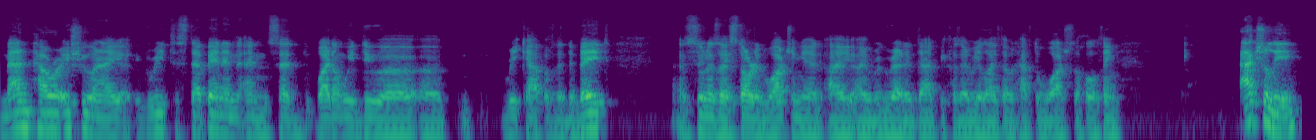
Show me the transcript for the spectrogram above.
manpower issue, and I agreed to step in and, and said, why don't we do a, a recap of the debate. As soon as I started watching it, I, I regretted that because I realized I would have to watch the whole thing. Actually,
